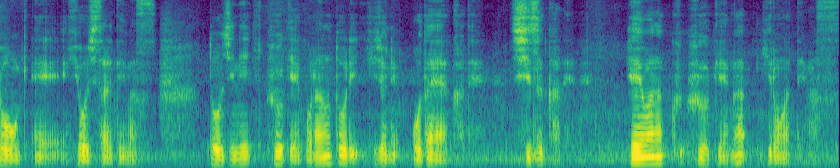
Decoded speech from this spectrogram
表,、えー、表示されています。同時に風景ご覧の通り非常に穏やかで静かで平和な風景が広がっています。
